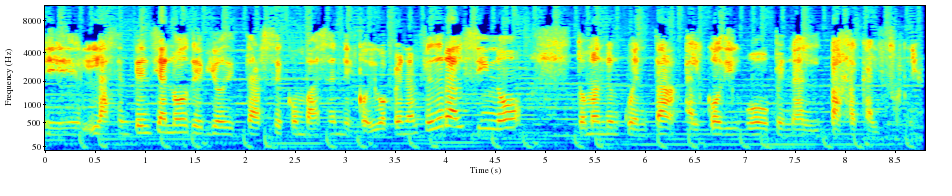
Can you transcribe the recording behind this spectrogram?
eh, la sentencia no debió dictarse con base en el Código Penal Federal, sino tomando en cuenta al Código Penal Baja California.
